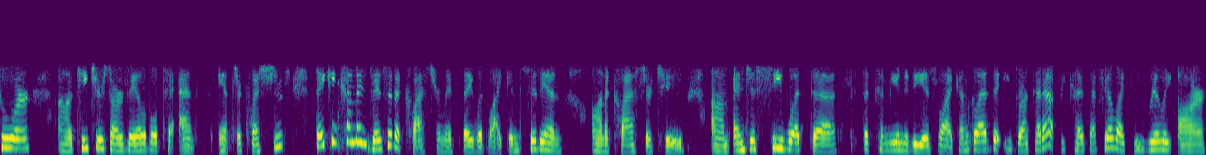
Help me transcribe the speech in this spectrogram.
tour. Uh, teachers are available to answer questions. They can come and visit a classroom if they would like and sit in on a class or two um, and just see what the the community is like. I'm glad that you brought that up because I feel like we really are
